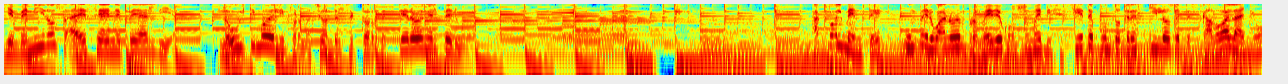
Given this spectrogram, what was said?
Bienvenidos a SNP al Día, lo último de la información del sector pesquero en el Perú. Actualmente, un peruano en promedio consume 17.3 kilos de pescado al año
